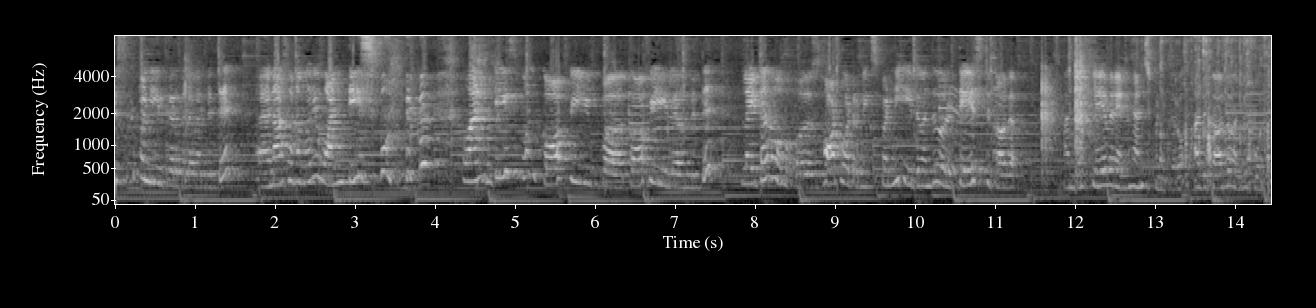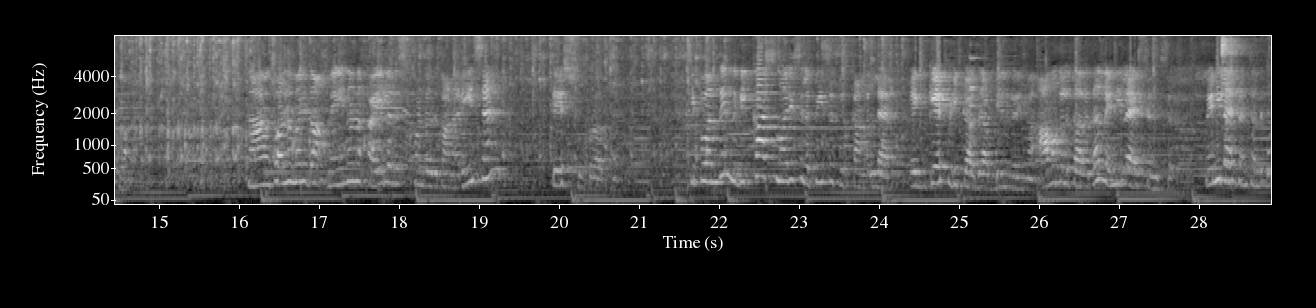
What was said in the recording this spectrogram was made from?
விஸ்க் பண்ணி இருக்கிறதுல வந்துட்டு நான் சொன்ன மாதிரி one teaspoon one teaspoon coffee காஃபியில் வந்துட்டு லைட்டாக ஹாட் வாட்டர் மிக்ஸ் பண்ணி இது வந்து ஒரு டேஸ்ட்டுக்காக அந்த ஃப்ளேவர் என்ஹான்ஸ் பண்ணி தரும். அதுக்காக வந்து போட்டுக்கலாம். நான் சொன்ன மாதிரி தான் மெயினாக நான் கையில் விஸ்க் பண்ணுறதுக்கான ரீசன் டேஸ்ட் சூப்பராக இருக்கும். இப்போ வந்து இந்த விகாஸ் மாதிரி சில பீசஸ் இருக்காங்கல்ல எக்கே பிடிக்காது அப்படின்னு தெரியுமா அவங்களுக்காக தான் வெண்ணிலா எசன்ஸ் வெனிலா எசன்ஸ் வந்துட்டு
